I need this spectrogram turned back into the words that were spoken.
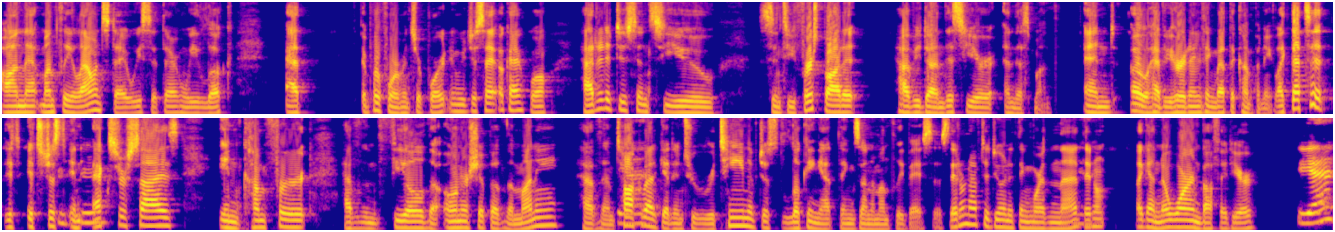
mm-hmm. on that monthly allowance day, we sit there and we look at a performance report and we just say, okay, well, how did it do since you since you first bought it? How have you done this year and this month? And oh, have you heard anything about the company? Like that's it. It's, it's just mm-hmm. an exercise in comfort. Have them feel the ownership of the money have them talk yeah. about it, get into a routine of just looking at things on a monthly basis. They don't have to do anything more than that. Yeah. They don't, again, no Warren Buffett here. Yeah.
